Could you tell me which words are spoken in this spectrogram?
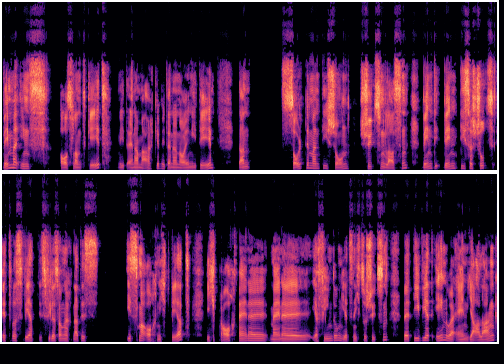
Wenn man ins Ausland geht mit einer Marke, mit einer neuen Idee, dann sollte man die schon schützen lassen, wenn, die, wenn dieser Schutz etwas wert ist. Viele sagen auch, na, das ist mir auch nicht wert. Ich brauche meine, meine Erfindung jetzt nicht zu schützen, weil die wird eh nur ein Jahr lang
